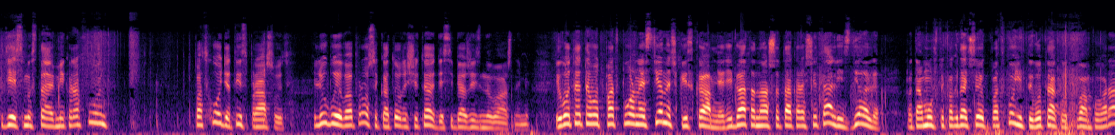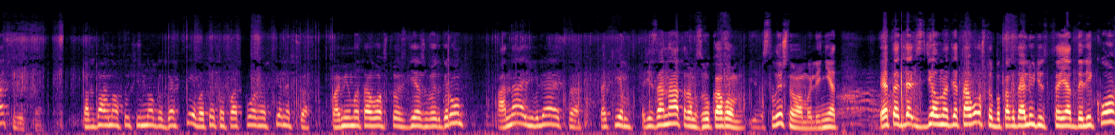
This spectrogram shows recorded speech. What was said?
здесь мы ставим микрофон, подходят и спрашивают любые вопросы, которые считают для себя жизненно важными. И вот эта вот подпорная стеночка из камня, ребята наши так рассчитали и сделали, потому что когда человек подходит и вот так вот к вам поворачивается, когда у нас очень много гостей, вот эта подпорная стеночка, помимо того, что сдерживает грунт, она является таким резонатором звуковым, слышно вам или нет. Это для- сделано для того, чтобы когда люди стоят далеко,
